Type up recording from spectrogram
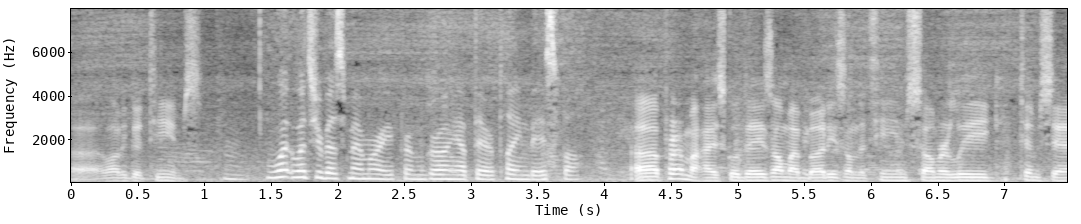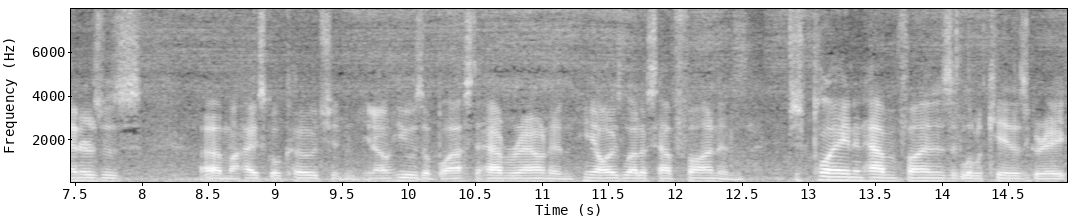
uh, a lot of good teams. Hmm. What, what's your best memory from growing up there playing baseball? Uh, probably my high school days. All my buddies on the team, summer league. Tim Sanders was uh, my high school coach, and you know, he was a blast to have around, and he always let us have fun and. Just playing and having fun as a little kid is great.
